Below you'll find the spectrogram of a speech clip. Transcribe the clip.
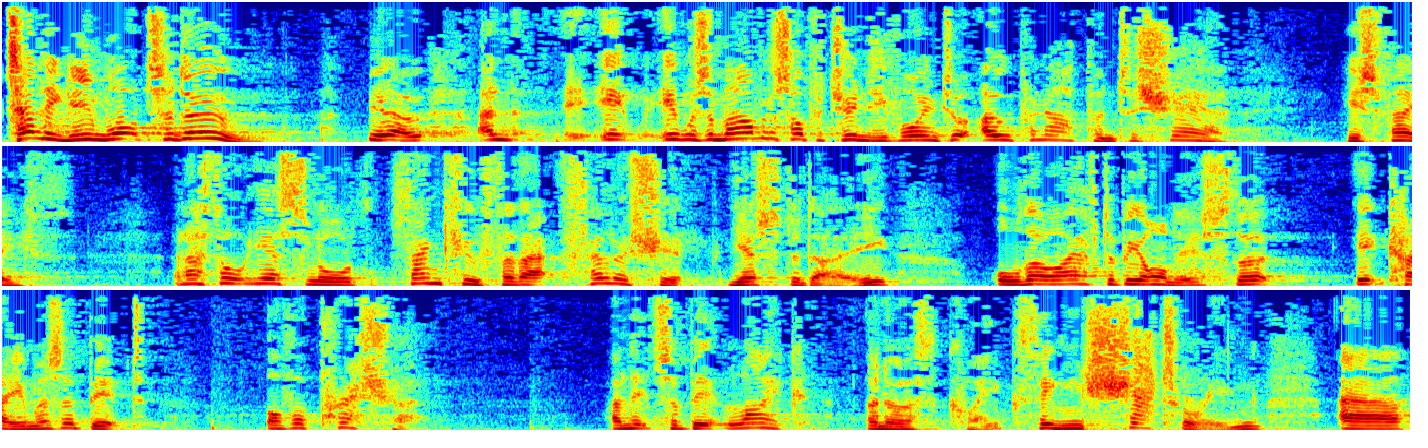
telling him what to do. You know, and it, it was a marvellous opportunity for him to open up and to share his faith. And I thought, yes, Lord, thank you for that fellowship yesterday, although I have to be honest that it came as a bit of a pressure. And it's a bit like an earthquake, things shattering our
